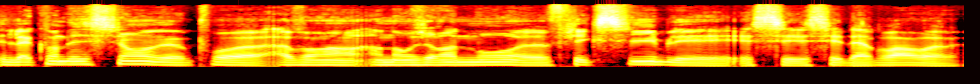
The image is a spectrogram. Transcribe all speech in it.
Et la condition pour avoir un, environnement flexible, et, c'est d'avoir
